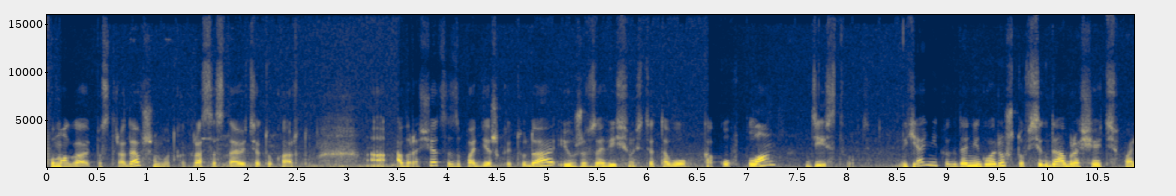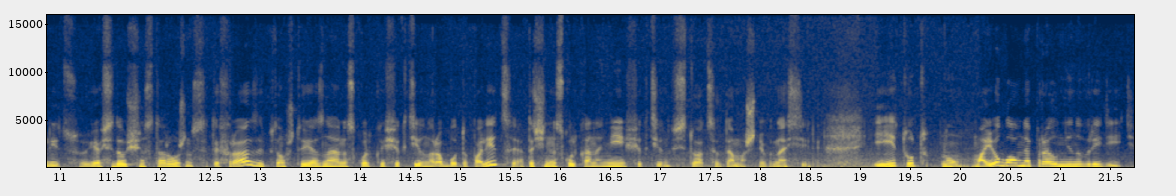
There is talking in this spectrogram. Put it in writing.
помогают пострадавшим вот как раз составить эту карту. А, обращаться за поддержкой туда и уже в зависимости от того, каков план, действовать. я никогда не говорю, что всегда обращайтесь в полицию. Я всегда очень осторожна с этой фразой, потому что я знаю, насколько эффективна работа полиции, а точнее, насколько она неэффективна в ситуациях домашнего насилия. И тут, ну, мое главное правило – не навредить.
